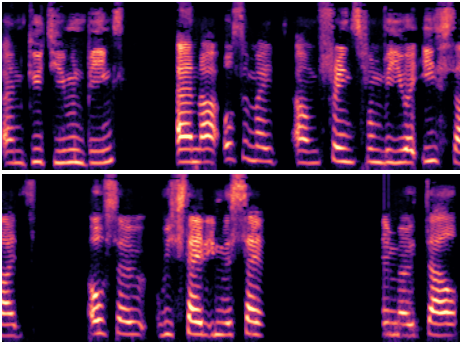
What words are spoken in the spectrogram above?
and good human beings. And I also made um friends from the UAE side. Also, we stayed in the same hotel,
